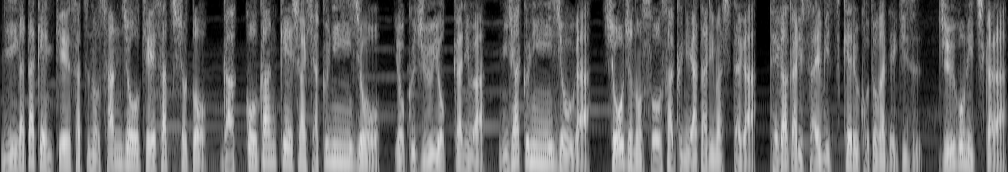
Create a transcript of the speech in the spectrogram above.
新潟県警察の三条警察署と学校関係者100人以上、翌14日には200人以上が少女の捜索に当たりましたが、手がかりさえ見つけることができず、15日から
